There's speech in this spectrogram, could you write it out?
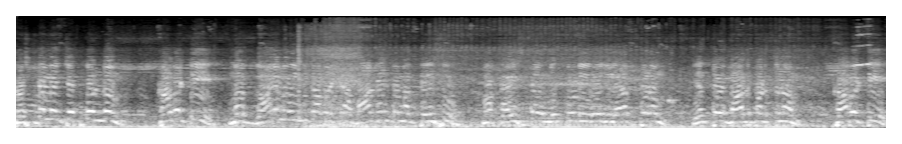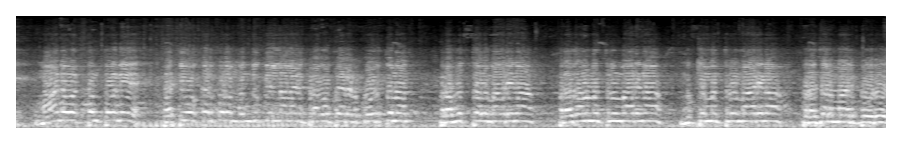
కష్టం అని చెప్పుకుంటున్నాం. కాబట్టి మాకు గాయం అయింది కాబట్టి ఆ బాధ అంటే మాకు తెలుసు. మా క్రైస్తవ మిత్రుడు ఈ రోజు లేకపోవడం ఎంతో బాధపడుతున్నాం. కాబట్టి మానవత్వంతోనే ప్రతి ఒక్కరు కూడా ముందుకు వెళ్ళాలని ప్రభు పేరు కోరుతున్నాం. ప్రభుత్వాలు మారినా ప్రధానమంత్రులు మారినా ముఖ్యమంత్రులు మారినా ప్రజలు మారిపోరు.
